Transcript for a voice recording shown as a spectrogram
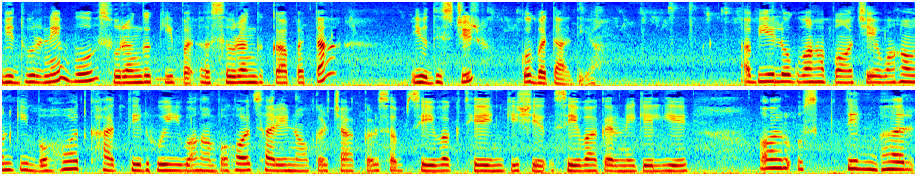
विदुर ने वो सुरंग की सुरंग का पता युधिष्ठिर को बता दिया। अब ये लोग वहाँ पहुँचे, वहाँ उनकी बहुत खातिर हुई, वहाँ बहुत सारे नौकर चाकर सब सेवक थे इनकी सेवा करने के लिए। और उस दिन भर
